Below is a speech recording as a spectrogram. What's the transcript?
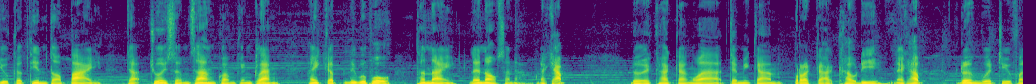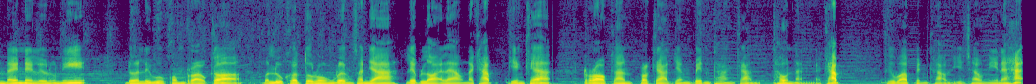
อยู่กับทีมต่อไป จะช่วยเสริมสร้างความแข็งแกร่งให้กับลิเวอร์พูลทั้งในและนอกสนามนะครับ โดยคาดการณ์ว่าจะมีการประกาศข่าวดีนะครับ เรื่องเวอร์จิลฟันไดในเร็วๆนี้ โดยลิเวอร์พูลของเราก็บรรลุข้อตกลงเรื่องสัญญาเรียบร้อยแล้วนะครับ เพียงแค่รอการประกาศอย่างเป็นทางการเท่านั้นนะครับ ถือว่าเป็นข่าวดีเช้านี้นะฮะ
